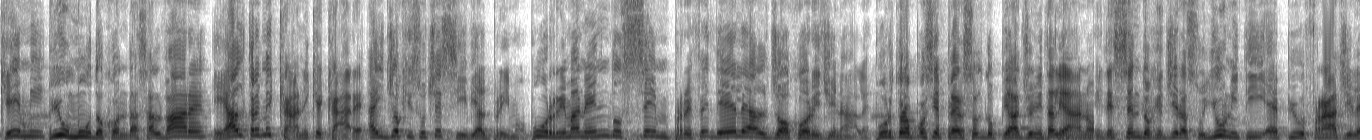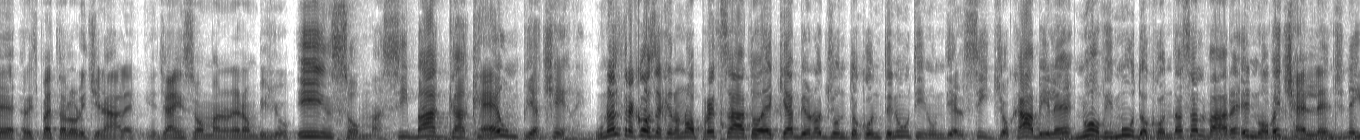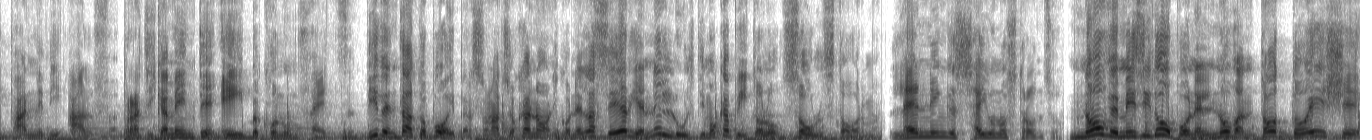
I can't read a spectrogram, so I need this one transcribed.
schemi, più Mudokon da salvare e altre meccaniche care ai giochi successivi al primo, pur rimanendo sempre fedele al gioco originale. Purtroppo si è perso il doppiaggio in italiano ed essendo che gira su Unity è più fragile rispetto all'originale, che già insomma non era un bijou. Insomma, si bugga che è un piacere. Un'altra cosa che non ho apprezzato è che abbiano aggiunto contenuti in un DLC giocabile, nuovi Mudokon da salvare e nuove challenge nei panni di Alf. Praticamente Abe con un Fez. Diventato poi personaggio canonico nella serie nell'ultimo capitolo Soulstorm. Lenning sei uno stronzo. Nove mesi dopo, nel 98, esce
